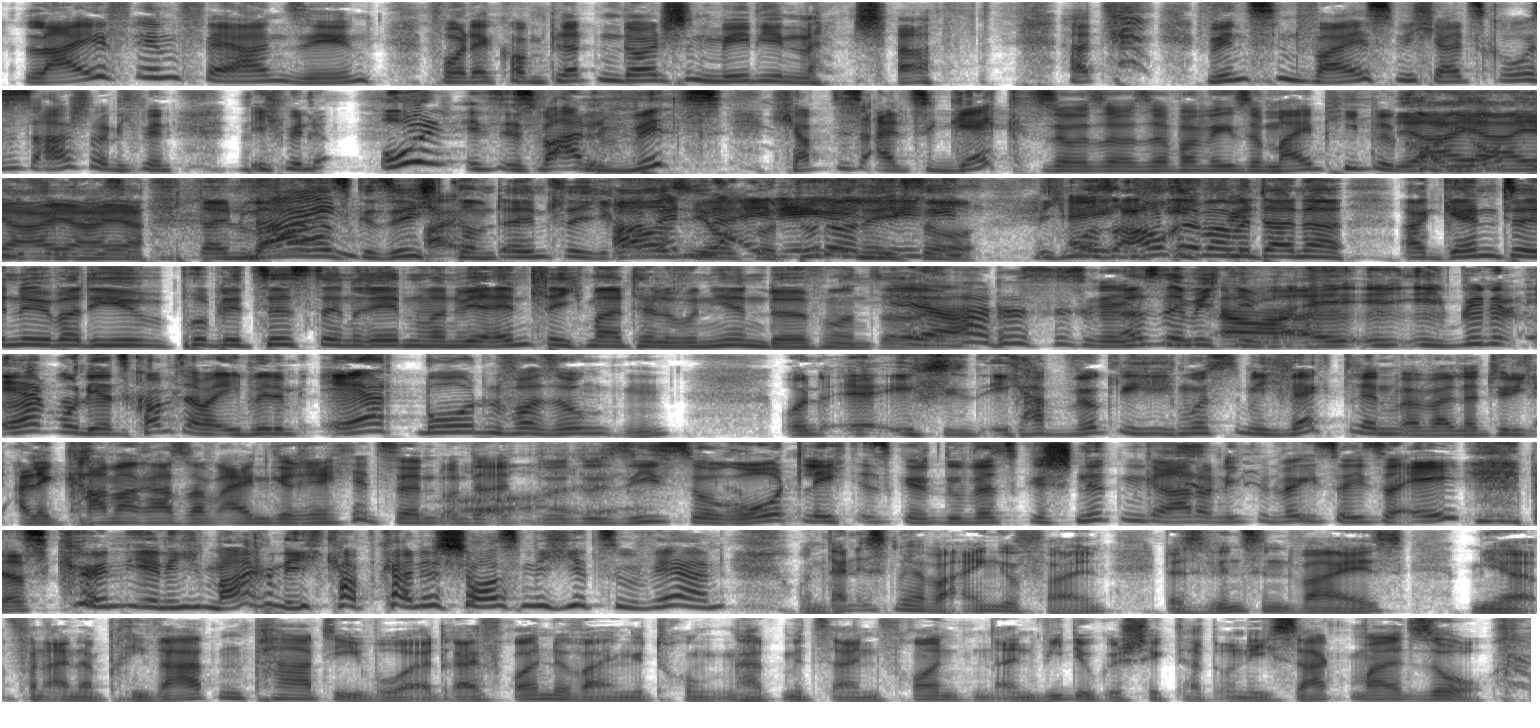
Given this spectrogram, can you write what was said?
Live im Fernsehen vor der kompletten deutschen Medienlandschaft hat Vincent Weiss mich als großes Arschloch. Ich bin, ich bin, oh, es, es war ein Witz. Ich habe das als Gag, so, so, so von wegen so My People Ja, call ja, ja, ja, ja. Dein Nein! wahres Gesicht kommt endlich raus, nein, Joko. Tu doch nicht ich- so. Ich muss auch immer mit deiner Agentin über die Publizistin reden, wann wir endlich mal telefonieren dürfen und so. Ja, das ist richtig. Das ist nämlich die oh, ey, ich, ich bin im Erdboden, jetzt kommt's aber, ich bin im Erdboden versunken und äh, ich, ich habe wirklich, ich musste mich wegdrehen, weil, weil natürlich alle Kameras auf einen gerichtet sind und äh, du, du siehst so Rotlicht, ist, du wirst geschnitten gerade und ich bin wirklich so, ich so, ey, das könnt ihr nicht machen, ich habe keine Chance, mich hier zu wehren. Und dann ist mir aber eingefallen, dass Vincent Weiss mir von einer privaten Party, wo er drei Freunde Wein getrunken hat mit seinen Freunden, ein Video geschickt hat und ich sag mal so,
